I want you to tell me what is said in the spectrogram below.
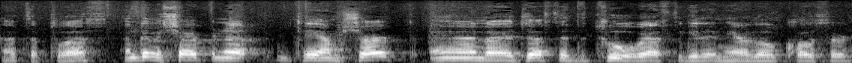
That's a plus. I'm going to sharpen up. Okay, I'm sharp, and I adjusted the tool rest to get in here a little closer.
